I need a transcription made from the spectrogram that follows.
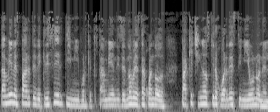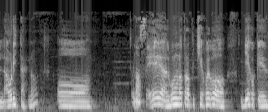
también es parte de crecer, Timmy, porque pues también dices, no voy a estar jugando, ¿para qué chingados quiero jugar Destiny 1 en el ahorita, no? O no sé, algún otro pinche juego viejo que es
